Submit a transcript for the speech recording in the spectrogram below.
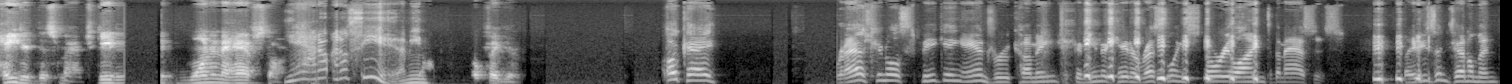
Hated this match. Gave it one and a half stars. Yeah, I don't I don't see it. I mean, Go figure. Okay. Rational speaking, Andrew coming to communicate a wrestling storyline to the masses. Ladies and gentlemen,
